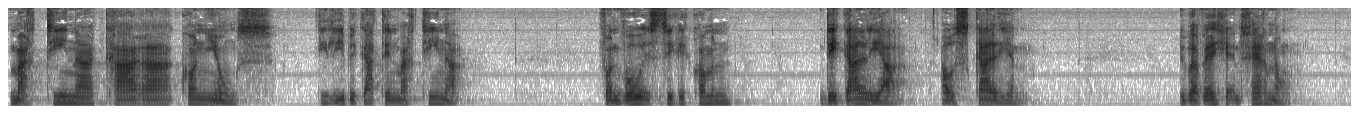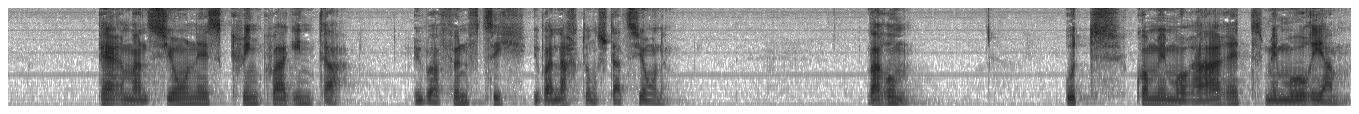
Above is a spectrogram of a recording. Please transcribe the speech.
Martina Cara Conjungs, die liebe Gattin Martina. Von wo ist sie gekommen? De Gallia, aus Gallien. Über welche Entfernung? per mansiones quinquaginta, über 50 Übernachtungsstationen. Warum? Ut commemoraret memoriam,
